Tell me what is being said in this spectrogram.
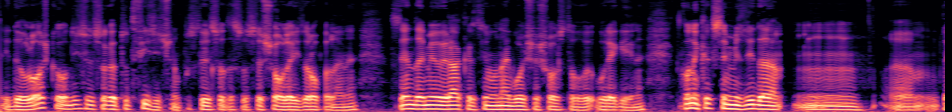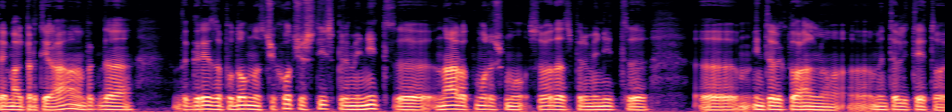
ideološko, uničili so ga tudi fizično, pustili so, da so se šole izropale. S tem, da je imel Irak recimo najboljše šolstvo v, v regiji. Ne. Tako nekako se mi zdi, da, mm, um, da je mal pretiravam, ampak da da gre za podobnost. Če hočeš ti spremeniti uh, narod, moraš mu seveda spremeniti uh, intelektualno uh, mentaliteto.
